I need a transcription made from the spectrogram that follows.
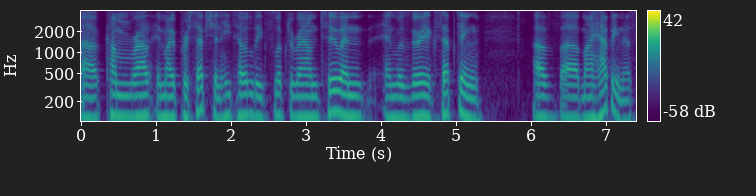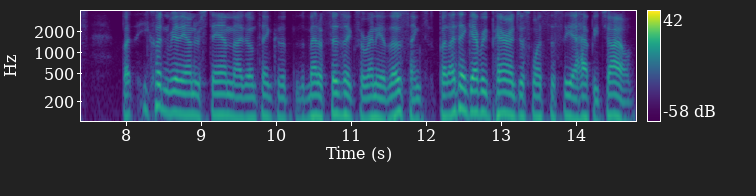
uh, come around in my perception. He totally flipped around too, and and was very accepting of uh, my happiness. But he couldn't really understand, I don't think, the, the metaphysics or any of those things. But I think every parent just wants to see a happy child.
